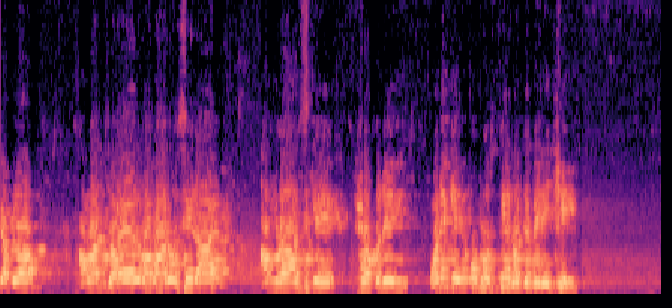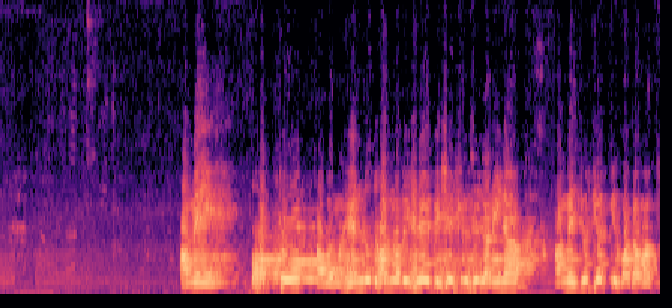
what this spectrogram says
কেবলা আমার দয়াল বাবার ওসিলায় আমরা আজকে সকলেই অনেকেই উপস্থিত হতে পেরেছি। আমি ভক্ত এবং হিন্দু ধর্ম বিষয়ে বিশেষ কিছু জানি না, আমি দু চারটি কথা মাত্র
